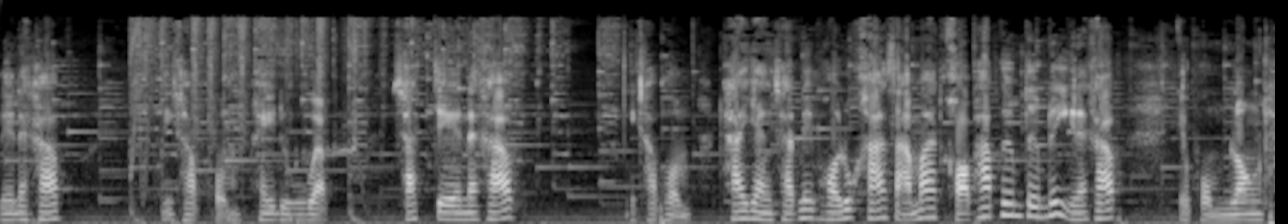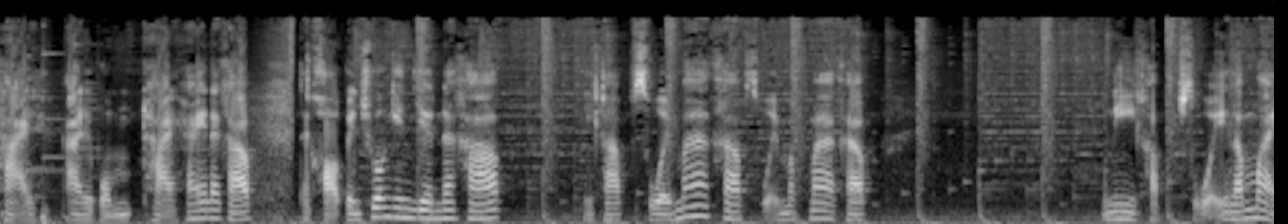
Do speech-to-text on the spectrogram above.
เลยนะครับ นี่ครับผมให้ดูแบบชัดเจนนะครับ นี่ครับผมถ้ายังชัดไม่พอลูกค้าสามารถขอภาพเพิ่มเติมได้อีกนะครับ เดี๋ยวผมลองถ่ายอ่าเดี๋ยวผมถ่ายให้นะครับ แต่ขอเป็นช่วงเย็นๆนะครับ นี่ครับสวยมากครับ สวยมากๆครับ นี่ครับสวยและใหม่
